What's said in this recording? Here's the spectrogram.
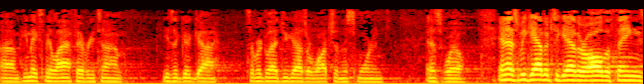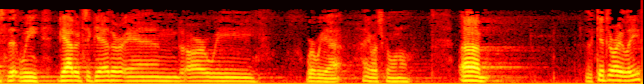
Um, he makes me laugh every time. He's a good guy. So we're glad you guys are watching this morning as well. And as we gather together, all the things that we gather together, and are we, where are we at? Hey, what's going on? Um, the kids already leave?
